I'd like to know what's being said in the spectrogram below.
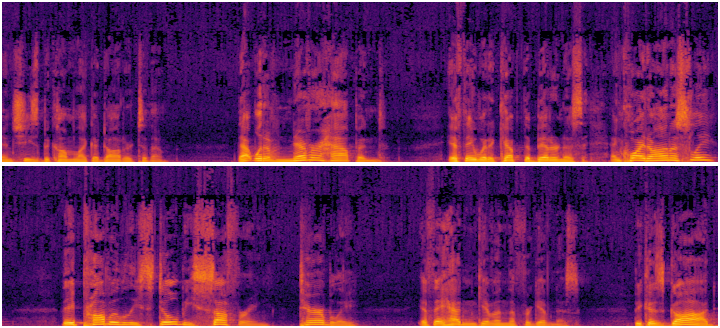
and she's become like a daughter to them. That would have never happened if they would have kept the bitterness. And quite honestly, they'd probably still be suffering terribly if they hadn't given the forgiveness because God,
